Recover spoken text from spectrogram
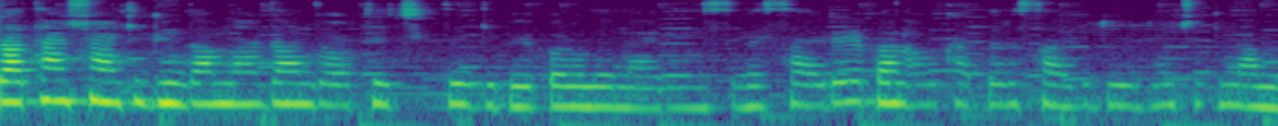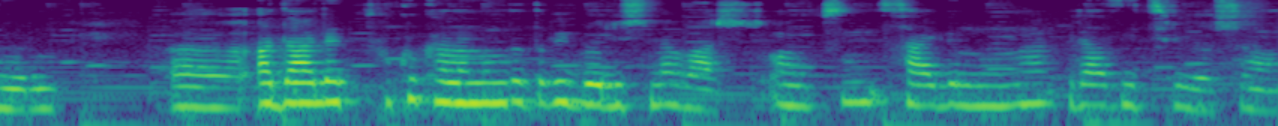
Zaten şu anki gündemlerden de ortaya çıktığı gibi baroların ayrılması vesaire ben avukatlara saygı duyduğunu çok inanmıyorum. Ee, Adalet hukuk alanında da bir bölüşme var. Onun için saygınlığını biraz yitiriyor şu an.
